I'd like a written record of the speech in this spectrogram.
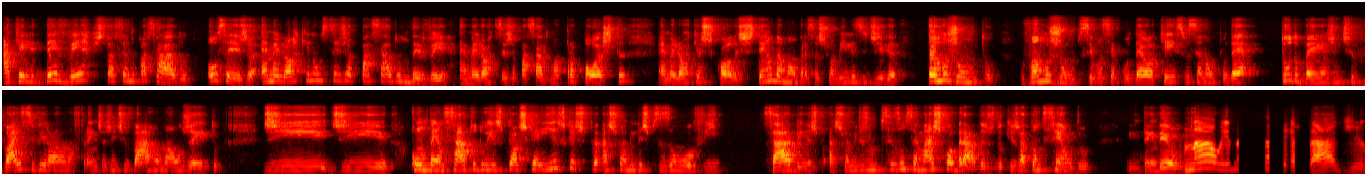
aquele dever que está sendo passado. Ou seja, é melhor que não seja passado um dever, é melhor que seja passada uma proposta, é melhor que a escola estenda a mão para essas famílias e diga: tamo junto, vamos junto. Se você puder, ok. Se você não puder, tudo bem, a gente vai se virar lá na frente, a gente vai arrumar um jeito de, de compensar tudo isso, porque eu acho que é isso que as, as famílias precisam ouvir sabe? As, as famílias não precisam ser mais cobradas do que já estão sendo, entendeu? Não, e na verdade,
